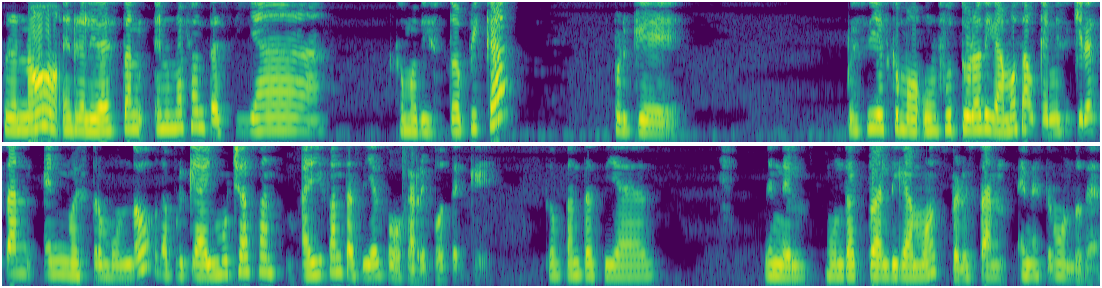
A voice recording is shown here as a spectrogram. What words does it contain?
Pero no, en realidad están en una fantasía como distópica. Porque, pues sí, es como un futuro, digamos, aunque ni siquiera están en nuestro mundo. O sea, porque hay muchas hay fantasías como Harry Potter que son fantasías en el mundo actual, digamos, pero están en este mundo, o sea,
